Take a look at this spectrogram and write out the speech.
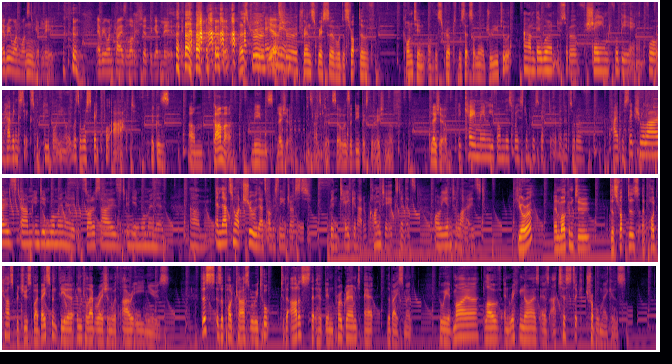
everyone wants Mm. to get laid. everyone tries a lot of shit to get laid. You know? That's true. Yeah. That's true. Transgressive or disruptive content of the script was that something that drew you to it? Um, they weren't sort of shamed for being, for having sex with people. You know, it was a respectful art. because um, kama means pleasure in Sanskrit. So it was a deep exploration of pleasure. It came mainly from this Western perspective, and it sort of hypersexualized um, Indian woman, and it exoticized Indian woman, and um, and that's not true. That's obviously just been taken out of context, and it's orientalized. Kia and welcome to Disruptors, a podcast produced by Basement Theatre in collaboration with RE News. This is a podcast where we talk to the artists that have been programmed at the basement, who we admire, love, and recognise as artistic troublemakers.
